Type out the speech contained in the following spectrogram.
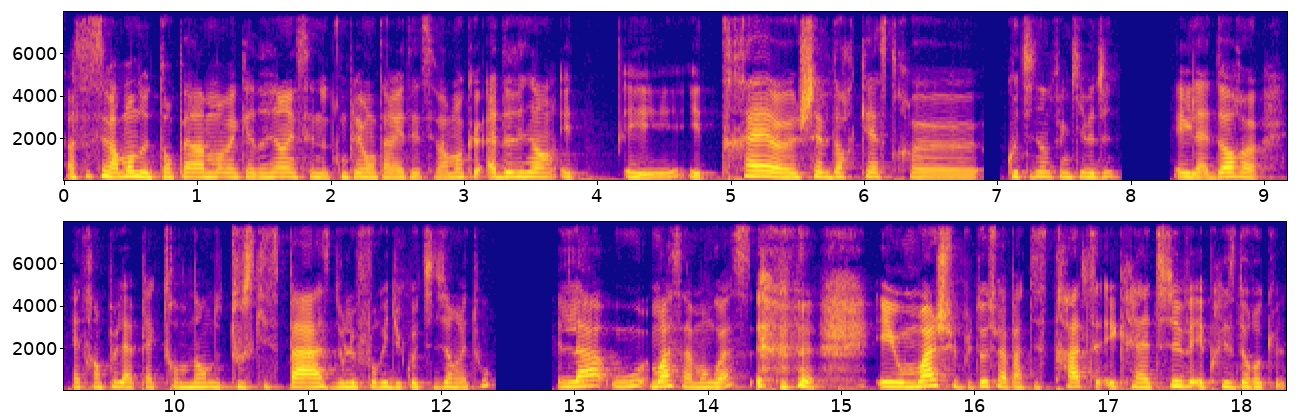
Ah, ça, c'est vraiment notre tempérament avec Adrien et c'est notre complémentarité. C'est vraiment que Adrien est, est, très euh, chef d'orchestre euh, quotidien de Funky Veggie et il adore euh, être un peu la plaque tournante de tout ce qui se passe, de l'euphorie du quotidien et tout. Là où moi ça m'angoisse et où moi je suis plutôt sur la partie strat et créative et prise de recul.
